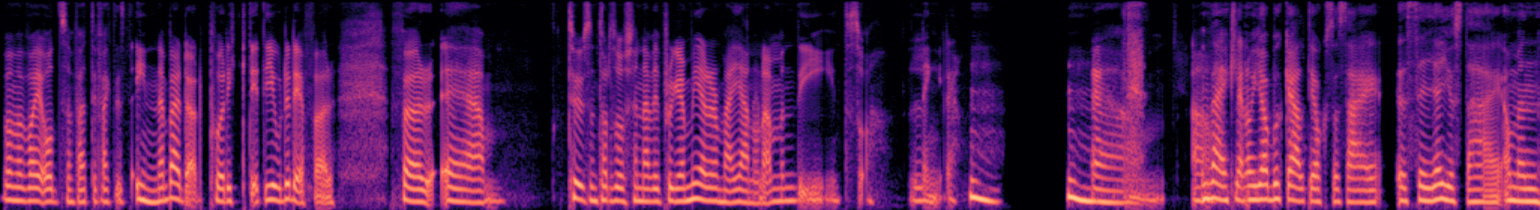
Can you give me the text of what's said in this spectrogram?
Men vad är oddsen för att det faktiskt innebär död på riktigt? Det gjorde det för, för eh, tusentals år sedan när vi programmerade de här hjärnorna, men det är inte så längre. Mm. Mm. Um, ja. Verkligen, och jag brukar alltid också så här, eh, säga just det här, ja, men,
